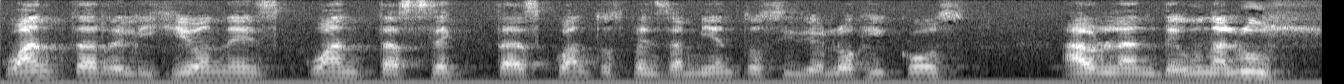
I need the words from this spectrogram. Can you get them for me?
¿Cuántas religiones, cuántas sectas, cuántos pensamientos ideológicos hablan de una luz?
